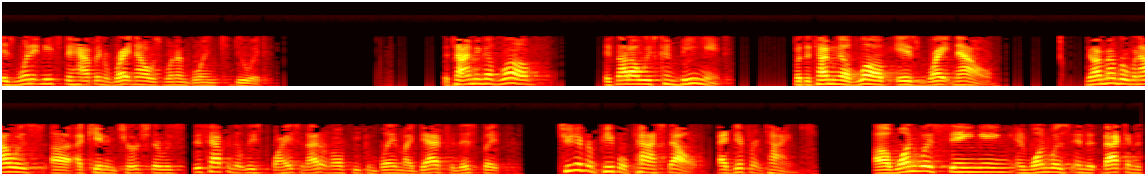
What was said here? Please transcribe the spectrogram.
is when it needs to happen. Right now is when I'm going to do it. The timing of love is not always convenient, but the timing of love is right now. You know, I remember when I was uh, a kid in church, there was this happened at least twice, and I don't know if you can blame my dad for this, but two different people passed out at different times. Uh, one was singing, and one was in the, back in the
